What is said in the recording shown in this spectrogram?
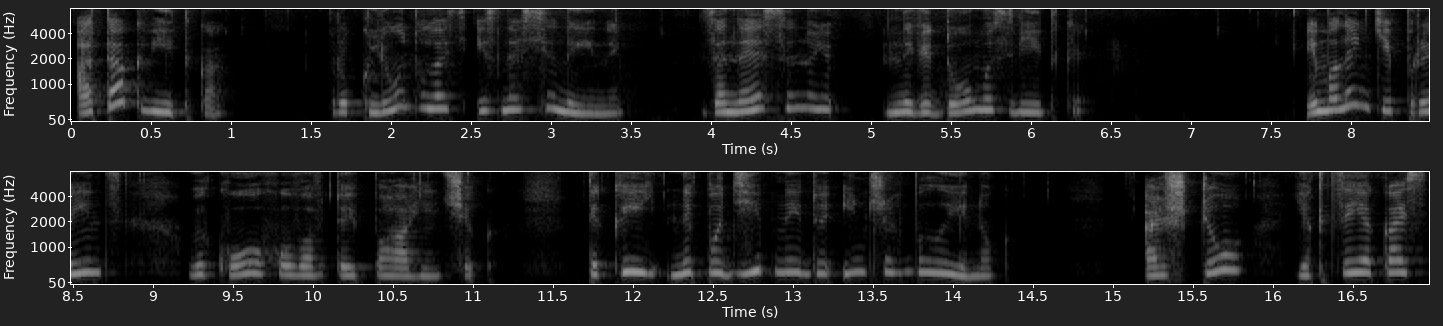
А та квітка проклюнулась із насінини, занесеною невідомо звідки. І маленький принц викохував той пагінчик, такий неподібний до інших билинок. А що, як це якась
